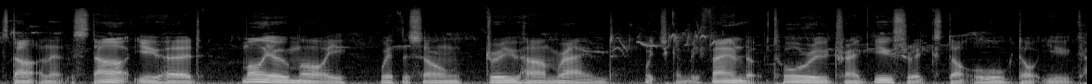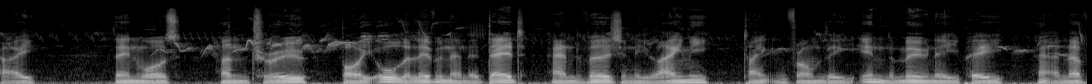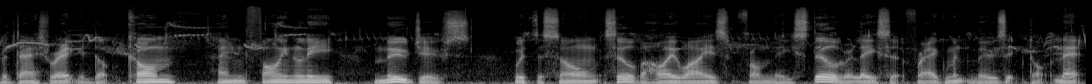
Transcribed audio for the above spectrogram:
Starting at the start, you heard My Oh My with the song Drew Harm Round, which can be found at torutraguserix.org.uk. Then was Untrue by All the Living and the Dead and Virginie Lamy, taken from the In the Moon EP at another-record.com. And finally, Moo Juice with the song Silver Highways from the still release at fragmentmusic.net.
